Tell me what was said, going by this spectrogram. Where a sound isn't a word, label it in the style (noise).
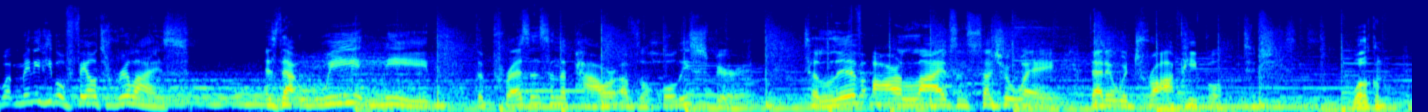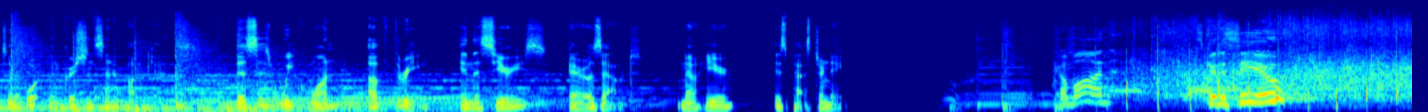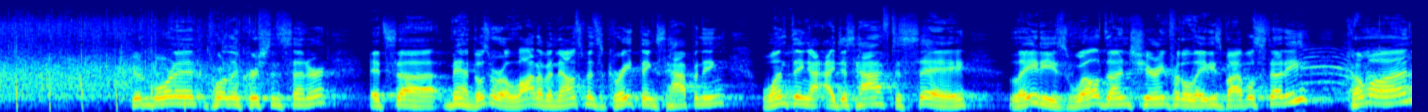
What many people fail to realize is that we need the presence and the power of the Holy Spirit to live our lives in such a way that it would draw people to Jesus. Welcome to the Portland Christian Center podcast. This is week one of three in the series Arrows Out. Now, here is Pastor Nate. Come on. It's good to see you. Good morning, Portland Christian Center. It's, uh, man, those were a lot of announcements, great things happening. One thing I, just have to say, ladies, well done cheering for the ladies' Bible study. Come on.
